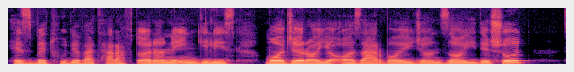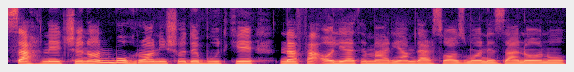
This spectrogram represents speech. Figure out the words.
حزب توده و طرفداران انگلیس ماجرای آذربایجان زاییده شد صحنه چنان بحرانی شده بود که نه فعالیت مریم در سازمان زنان و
